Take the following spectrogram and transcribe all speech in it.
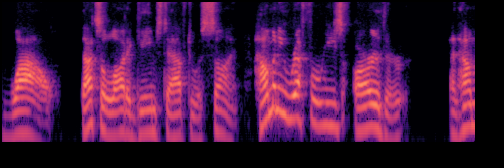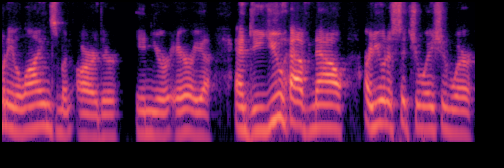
Wow, that's a lot of games to have to assign. How many referees are there and how many linesmen are there in your area? And do you have now, are you in a situation where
